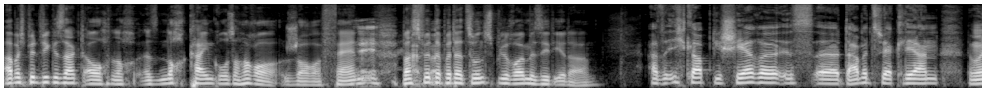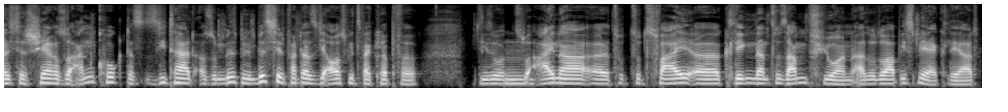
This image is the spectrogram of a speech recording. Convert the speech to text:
Aber ich bin wie gesagt auch noch, also noch kein großer Horror-Genre-Fan. Nee, Was für Interpretationsspielräume seht ihr da? Also ich glaube, die Schere ist äh, damit zu erklären, wenn man sich das Schere so anguckt, das sieht halt also mit ein bisschen Fantasie aus wie zwei Köpfe, die so hm. zu einer, äh, zu, zu zwei äh, Klingen dann zusammenführen. Also so habe ich es mir erklärt.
